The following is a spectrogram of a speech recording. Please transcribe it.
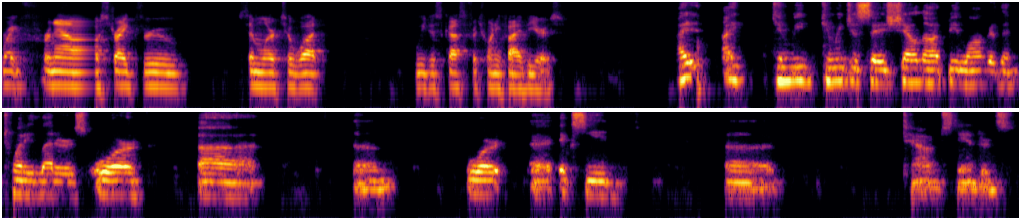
right for now, strike through similar to what we discussed for 25 years? I, I, can we, can we just say shall not be longer than twenty letters or, uh, um, or uh, exceed, uh, town standards?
